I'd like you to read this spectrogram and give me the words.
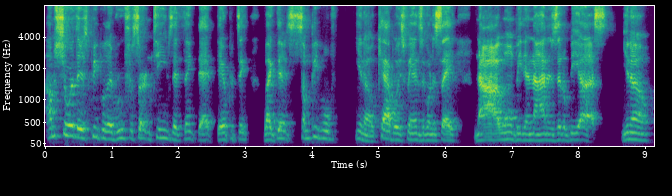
I'm sure there's people that root for certain teams that think that they're particular. Like there's some people, you know, Cowboys fans are going to say, "Nah, it won't be the Niners. It'll be us," you know,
